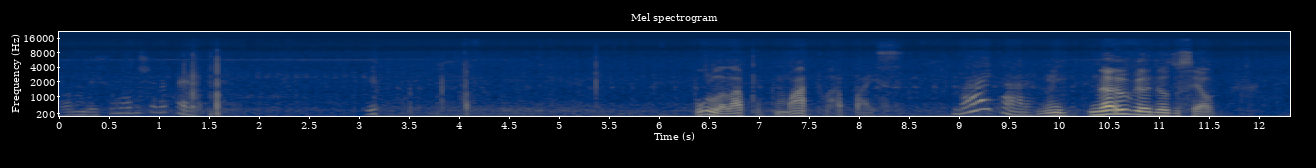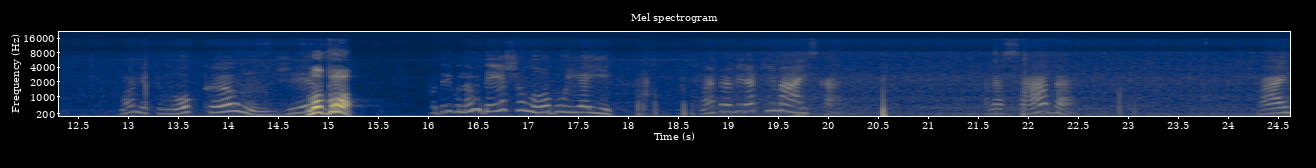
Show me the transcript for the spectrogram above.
Só não deixa o lobo chegar perto. pula lá pro mato, rapaz. Vai, cara. Não, meu Deus do céu. Olha que loucão. Jesus. Lobo! Rodrigo, não deixa o lobo ir aí. Não é pra vir aqui mais, cara. Palhaçada. Vai.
